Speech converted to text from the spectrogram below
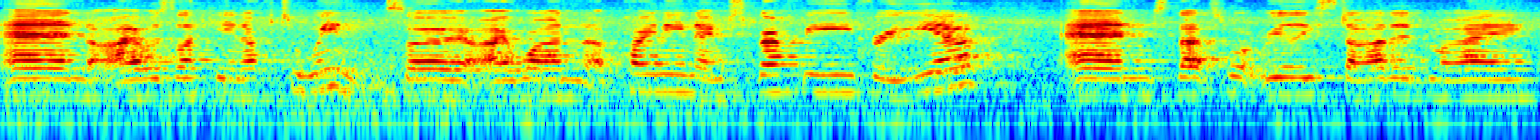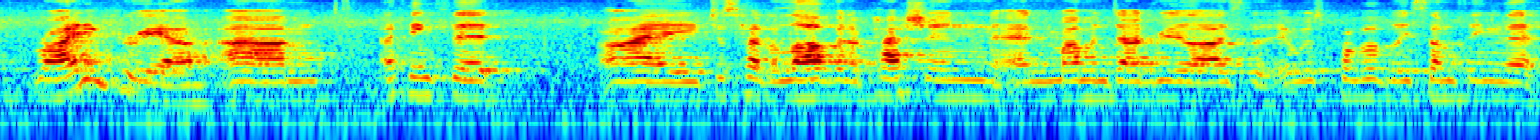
and I was lucky enough to win. So I won a pony named Scruffy for a year, and that's what really started my riding career. Um, I think that I just had a love and a passion, and mum and dad realised that it was probably something that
